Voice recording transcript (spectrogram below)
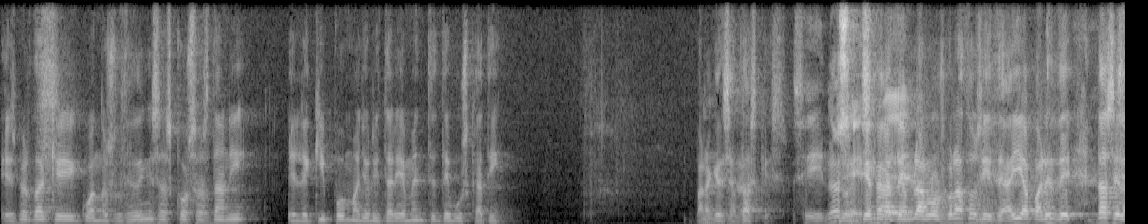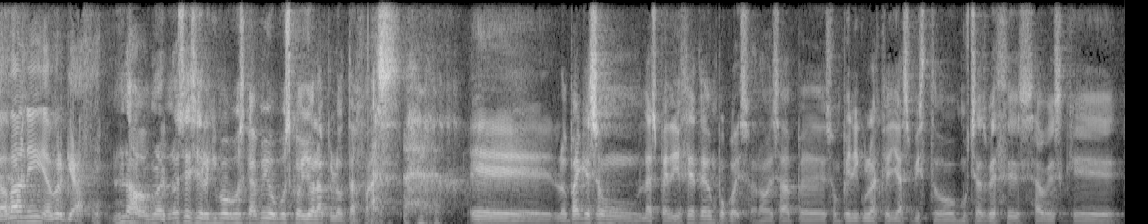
Es verdad que cuando suceden esas cosas, Dani, el equipo mayoritariamente te busca a ti para que desatasques. Sí, no sé. Empiezan si a temblar los brazos y dice, ahí aparece, dásela a Dani y a ver qué hace. No, no sé si el equipo busca a mí o busco yo la pelota más. eh, lo que pasa es que son, la experiencia te da un poco eso, ¿no? Esa, son películas que ya has visto muchas veces, sabes que,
